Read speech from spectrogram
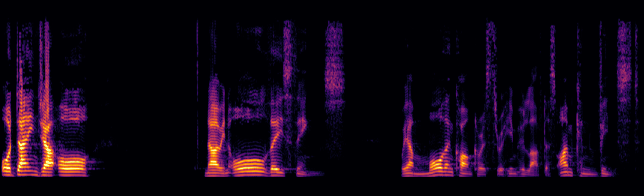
or danger or. No, in all these things, we are more than conquerors through him who loved us. I'm convinced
